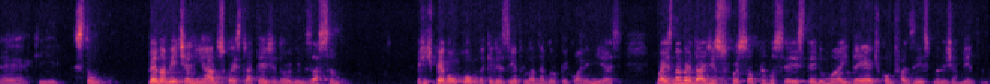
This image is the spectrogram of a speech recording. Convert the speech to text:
é, que estão plenamente alinhados com a estratégia da organização, a gente pegou um pouco daquele exemplo lá da agropecuária MS, mas na verdade isso foi só para vocês terem uma ideia de como fazer esse planejamento. Né?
